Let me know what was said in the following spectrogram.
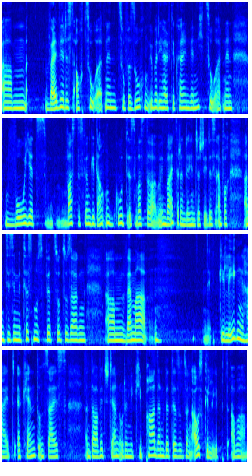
ähm, weil wir das auch zuordnen, zu versuchen, über die Hälfte können wir nicht zuordnen, wo jetzt, was das für ein Gedankengut ist, was da im Weiteren dahinter steht. Das ist einfach, Antisemitismus wird sozusagen, ähm, wenn man Gelegenheit erkennt und sei es ein Davidstern oder eine Kippa, dann wird der sozusagen ausgelebt. Aber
